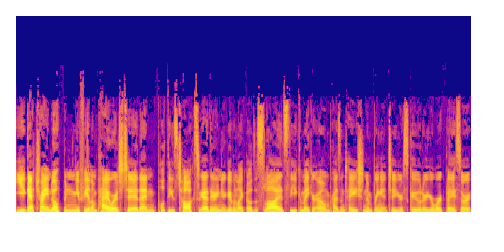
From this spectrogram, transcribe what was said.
you get trained up and you feel empowered to then put these talks together and you're given like loads of slides that you can make your own presentation and bring it to your school or your workplace or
